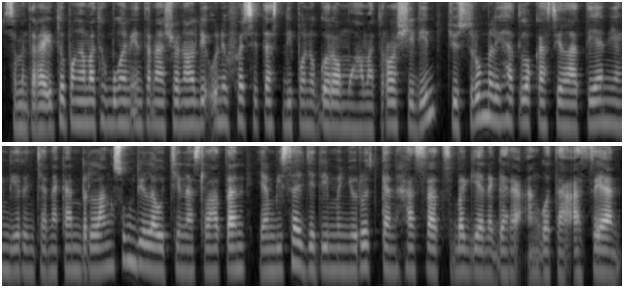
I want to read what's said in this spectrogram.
Sementara itu, pengamat hubungan internasional di Universitas Diponegoro Muhammad Roshidin justru melihat lokasi latihan yang direncanakan berlangsung di Laut Cina Selatan yang bisa jadi menyurutkan hasrat sebagian negara anggota ASEAN.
